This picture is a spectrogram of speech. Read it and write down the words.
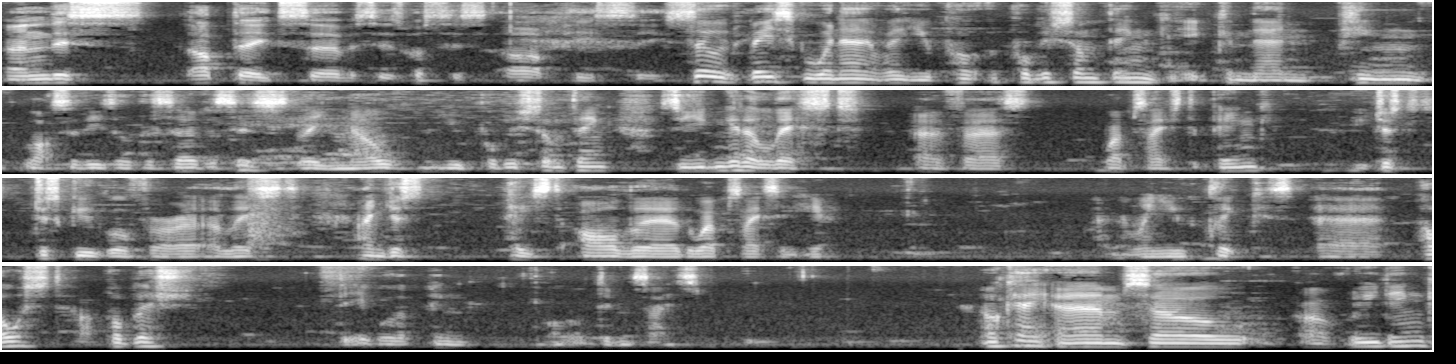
And this update services, what's this RPC? So basically, whenever you pu- publish something, it can then ping lots of these other services. So they know you published something, so you can get a list of uh, websites to ping. You just just Google for a, a list and just paste all the, the websites in here. And then when you click uh, post or publish, it will ping all the different sites. Okay, um, so uh, reading.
